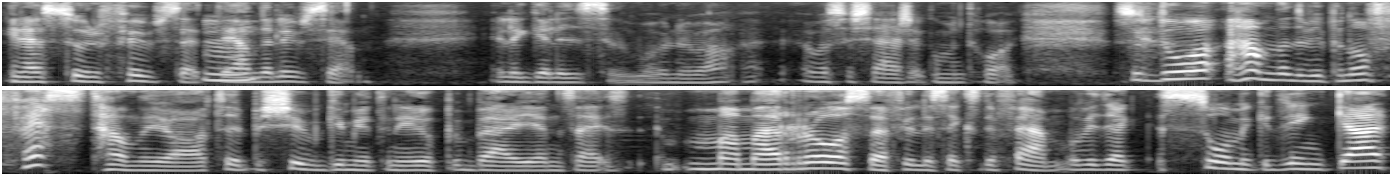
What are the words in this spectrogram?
I det här surfhuset i Andalusien. Eller Galicien, vad det nu var. Jag var så kär så jag kommer inte ihåg. Så då hamnade vi på någon fest han och jag, typ 20 meter ner upp i bergen. Så här, Mamma Rosa fyllde 65 och vi drack så mycket drinkar.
